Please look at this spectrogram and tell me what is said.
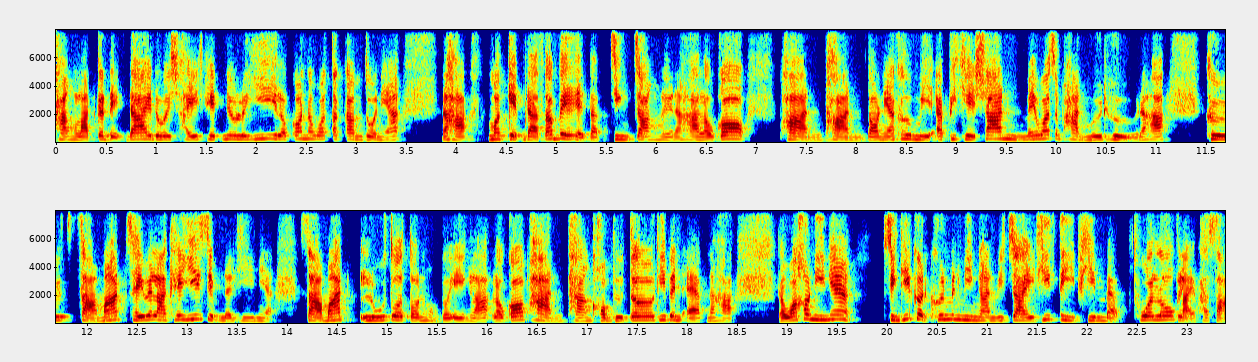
ทางลัดกับเด็กได้ โดยใช้เทคโนโลยี แล้วก็นวัตกรรมตัวเนี้ยนะคะ มาเก็บ Database แบบจริงจังเลยนะคะ แล้วก็ผ่านผ่านตอนนี้คือมีแอปพลิเคชัน ไม่ว่าจะผ่านมือถือนะคะ คือสามารถใช้เวลาแค่ 20 นาทีเนี่ยสามารถรู้ตัวตนของตัวเองละแล้วก็ผ่านทางคอมพิวเตอร์ที่เป็นแอปนะคะ แต่ว่าคราวนี้เนี่ย สิ่งที่เกิดขึ้นมันมีงานวิจัยที่ตีพิมพ์แบบทั่วโลกหลายภาษา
